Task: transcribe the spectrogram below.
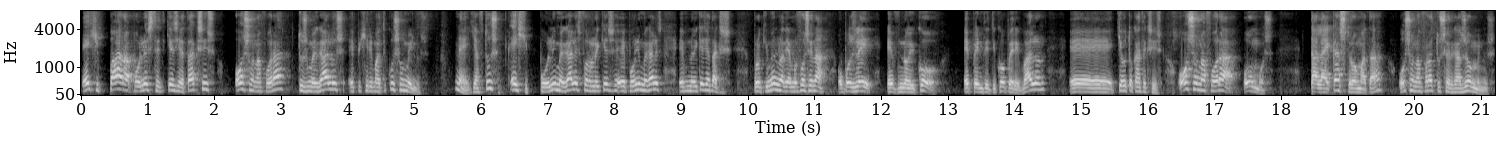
έχει πάρα πολλές θετικές διατάξεις όσον αφορά τους μεγάλους επιχειρηματικούς ομίλους. Ναι, για αυτούς έχει πολύ μεγάλες φορολογικές, ε, πολύ μεγάλες ευνοϊκές διατάξεις. Προκειμένου να διαμορφώσει ένα, όπως λέει, ευνοϊκό επενδυτικό περιβάλλον ε, και ούτω καθεξής. Όσον αφορά όμως τα λαϊκά στρώματα, όσον αφορά τους εργαζόμενους,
